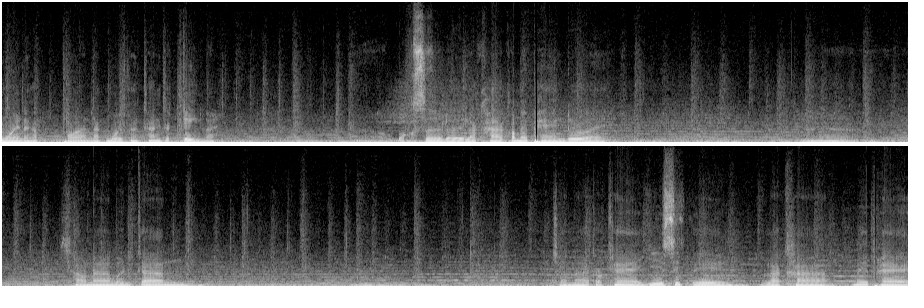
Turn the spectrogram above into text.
มวยนะครับ เพราะว่านักมวยค่อนข้างจะเก่งหน่อยบ็อกเซอร์เลยราคาก็ไม่แพงด้วย ชาวนาเหมือนกัน ชาวนาก็แค่ 20 เอง ราคาไม่แพง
